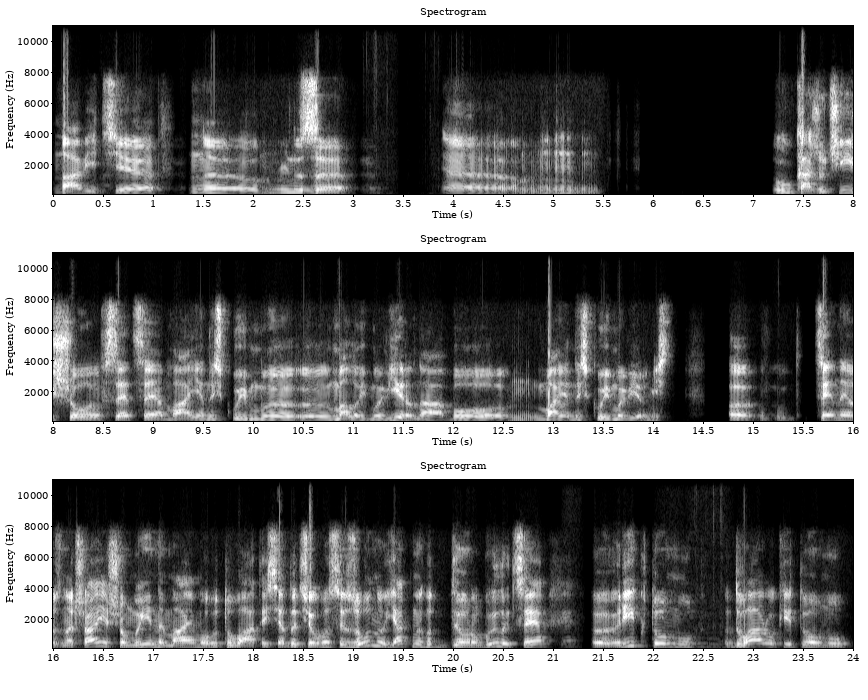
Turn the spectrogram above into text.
навіть е, з кажучи, що все це має низьку йм- малоймовірно або має низьку ймовірність. Е, Це не означає, що ми не маємо готуватися до цього сезону, як ми го- робили це е, рік тому, два роки тому.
